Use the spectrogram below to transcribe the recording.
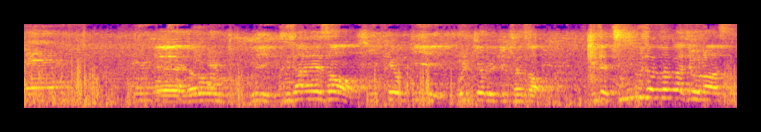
네. 네, 예, 감사합니다. 여러분 우리 부산에서 이 태극기 물결을 일으켜서 이제 중부전선까지 올라왔습니다.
